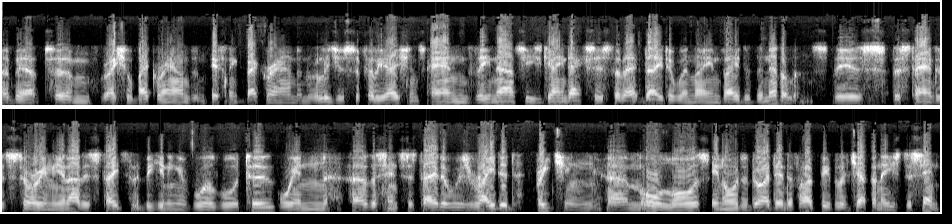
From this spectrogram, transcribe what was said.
about um, racial background and ethnic background and religious affiliations, and the Nazis gained access to that data when they invaded the Netherlands. There's the standard story in the United States at the beginning of World War II when uh, the census data was raided, breaching um, all laws in order to identify people of Japanese descent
